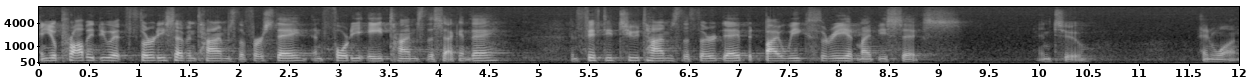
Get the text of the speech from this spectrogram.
And you'll probably do it 37 times the first day, and 48 times the second day, and 52 times the third day. But by week three, it might be six, and two, and one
